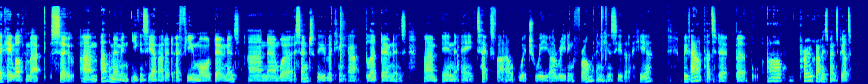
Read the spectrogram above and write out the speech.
Okay, welcome back. So um, at the moment you can see I've added a few more donors and um, we're essentially looking at blood donors um, in a text file which we are reading from and you can see that here. We've outputted it but our program is meant to be able to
